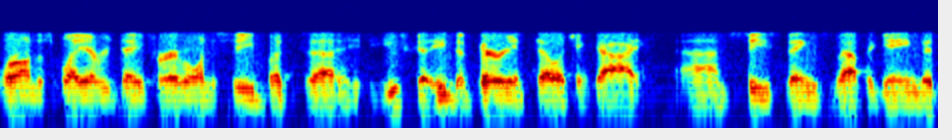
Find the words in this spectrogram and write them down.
were on display every day for everyone to see. But uh, he's he's a very intelligent guy. Uh, sees things about the game that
